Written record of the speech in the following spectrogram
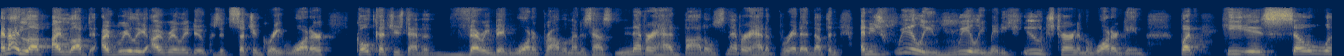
And I love, I loved it. I really, I really do because it's such a great water. Cold Cuts used to have a very big water problem at his house. Never had bottles, never had a Brita, nothing. And he's really, really made a huge turn in the water game. But he is so,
